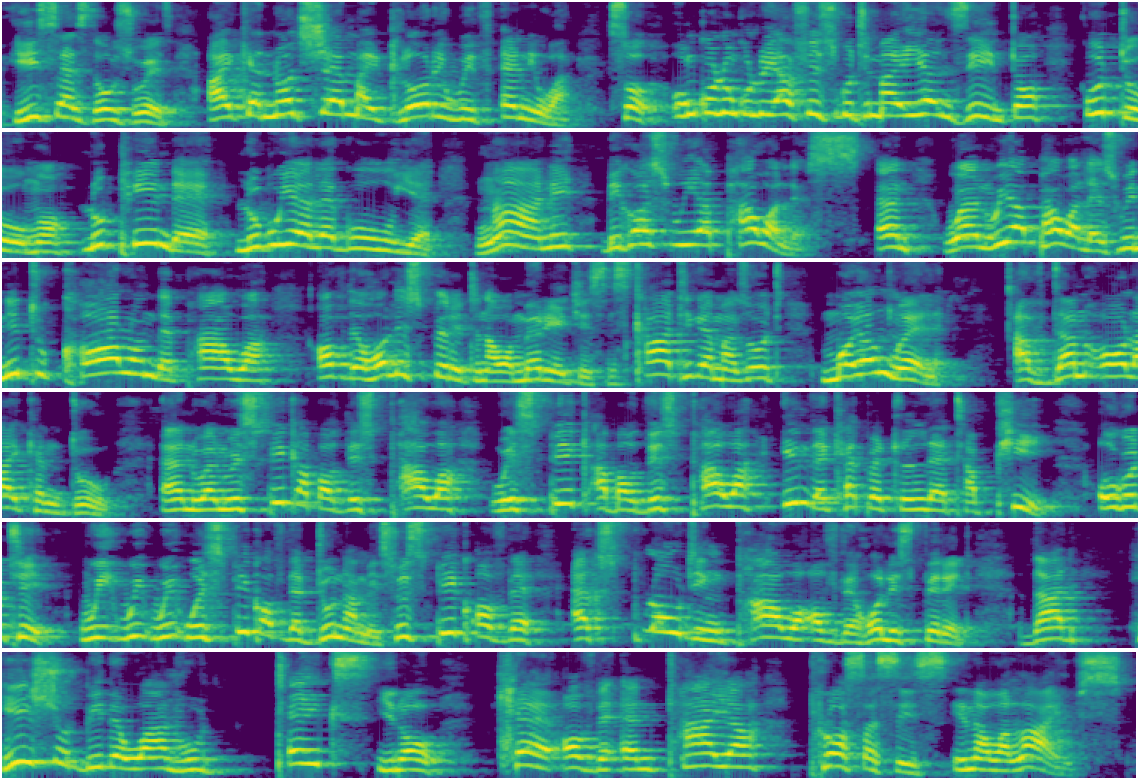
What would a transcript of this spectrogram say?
he says those words i cannot share my glory with anyone. So uNkulunkulu uyafisa ukuthi mayenza into udumo luphinde lubuyele kuye. Ngani? Because we are powerless. And when we are powerless we need to call on the power of the holy spirit in our marriages. Isikhathi ke mazothi moya ongcwele I've done all I can do. And when we speak about this power, we speak about this power in the capital letter P. Uguti, we, we, we, we speak of the dunamis, we speak of the exploding power of the Holy Spirit, that He should be the one who takes, you know, care of the entire processes in our lives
